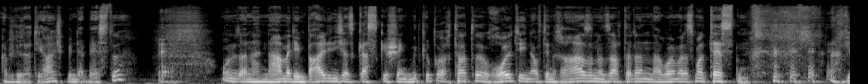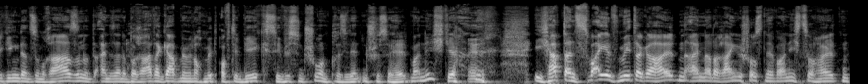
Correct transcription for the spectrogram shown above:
habe ich gesagt, ja, ich bin der Beste. Ja. Und dann nahm er den Ball, den ich als Gastgeschenk mitgebracht hatte, rollte ihn auf den Rasen und sagte dann, na wollen wir das mal testen. wir gingen dann zum Rasen und einer seiner Berater gab mir noch mit auf den Weg, Sie wissen schon, Präsidentenschüsse hält man nicht. Ja. Ich habe dann zwei Elfmeter gehalten, einen hat er reingeschossen, der war nicht zu halten.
